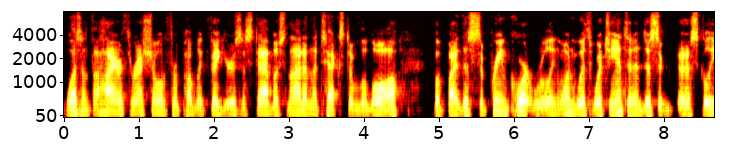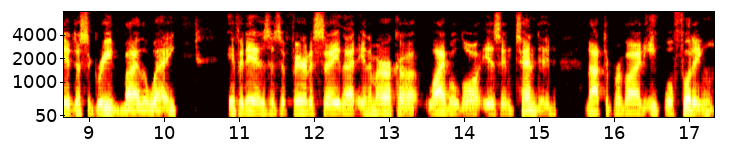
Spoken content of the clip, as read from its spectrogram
Wasn't the higher threshold for public figures established not in the text of the law, but by this Supreme Court ruling, one with which Antonin dis- uh, Scalia disagreed, by the way? If it is, is it fair to say that in America, libel law is intended not to provide equal footing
